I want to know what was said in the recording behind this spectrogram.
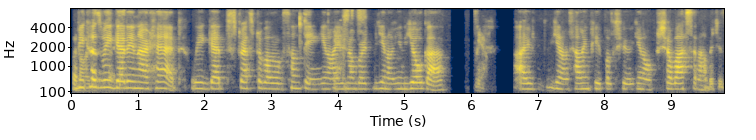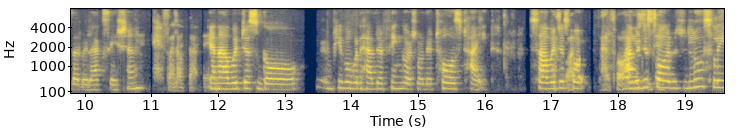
when I was because we stressed. get in our head we get stressed about something you know i remember you know in yoga Yeah. i you know telling people to you know shavasana which is a relaxation Yes, I love that bit. and i would just go and people would have their fingers or their toes tight so i would That's just what go That's what I, I, would just go loosely,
